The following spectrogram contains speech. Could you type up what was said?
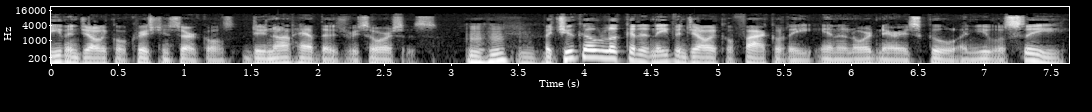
evangelical Christian circles do not have those resources. Mm-hmm. But you go look at an evangelical faculty in an ordinary school, and you will see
